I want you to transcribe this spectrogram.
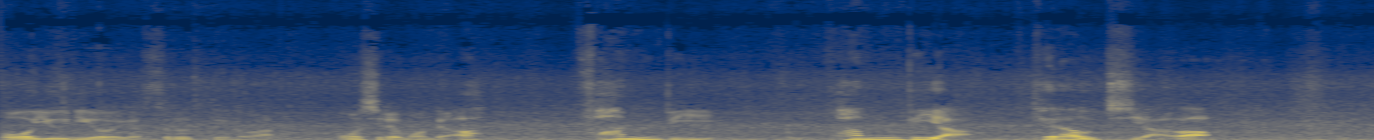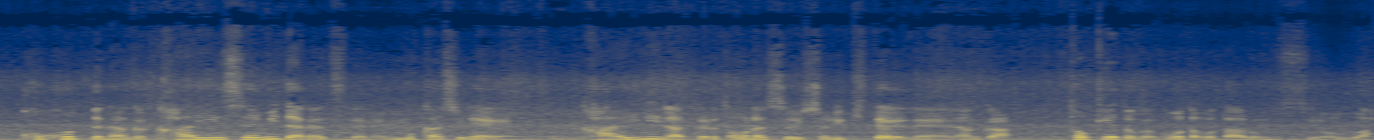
こういう匂いがするっていうのは面白いもんであファンビーファンビア寺内屋はここってなんか会員制みたいなやつでね昔ね会員になってる友達と一緒に来てねなんか時計とか買うたことあるんですよ。うわ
